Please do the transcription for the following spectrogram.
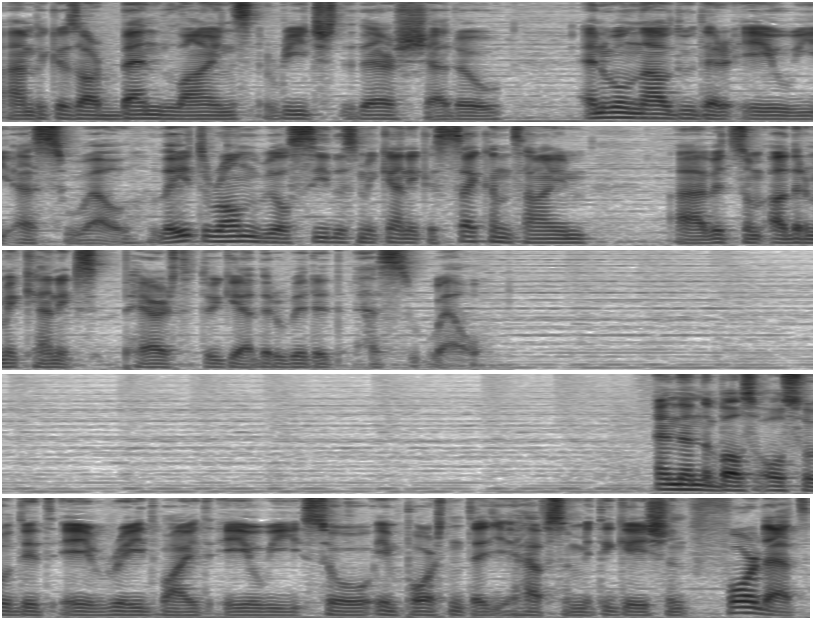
um, because our bend lines reached their shadow and will now do their AoE as well. Later on, we'll see this mechanic a second time, uh, with some other mechanics paired together with it as well. And then the boss also did a raid-wide AoE, so important that you have some mitigation for that.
